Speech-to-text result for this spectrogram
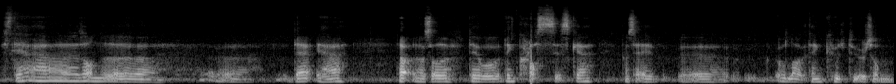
Hvis det er sånn øh, øh, Det er altså, det er jo den klassiske kan si, øh, Å lage til en kultur som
